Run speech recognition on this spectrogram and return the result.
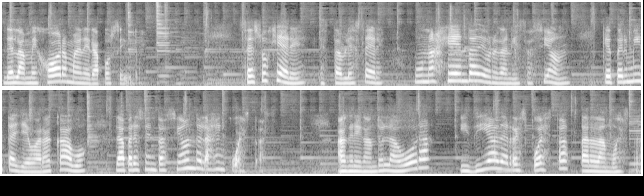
de la mejor manera posible. Se sugiere establecer una agenda de organización que permita llevar a cabo la presentación de las encuestas, agregando la hora y día de respuesta para la muestra,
